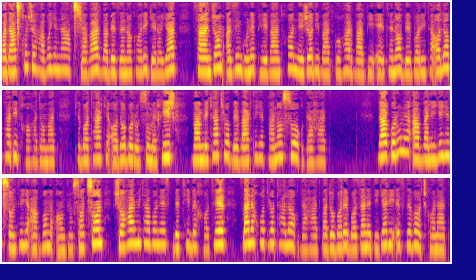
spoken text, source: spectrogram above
و دستخوش هوای نفس شود و به زناکاری گراید سرانجام از این گونه پیوندها نژادی بدگوهر و بی به باری تعالی پدید خواهد آمد که با ترک آداب و رسوم خویش مملکت را به ورطه فنا سوق دهد. در قرون اولیه سلطه اقوام آنگلوساکسون شوهر می توانست به طیب خاطر زن خود را طلاق دهد و دوباره با زن دیگری ازدواج کند.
